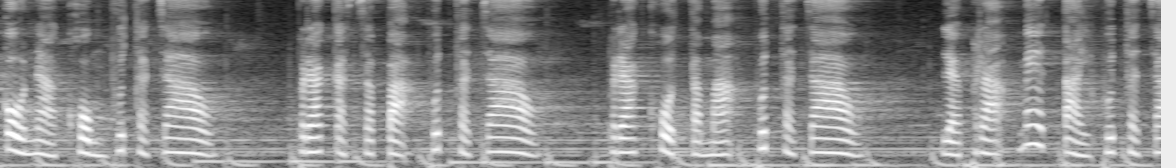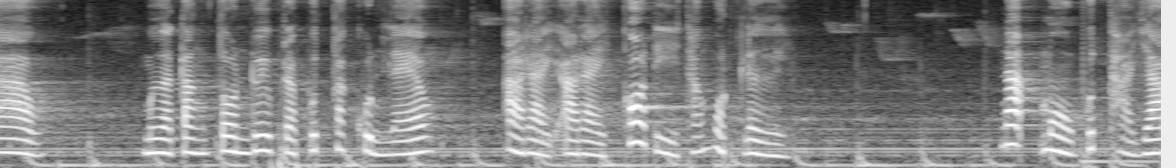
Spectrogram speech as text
โกนาคมพุทธเจ้า พระกัสสปะพุทธเจ้า พระโคตมะพุทธเจ้า และพระเมตไตรพุทธเจ้า เมื่อตั้งต้นด้วยพระพุทธคุณแล้ว อะไรอะไรก็ดีทั้งหมดเลย นะโมพุทธายะ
